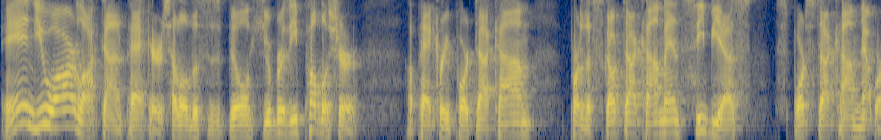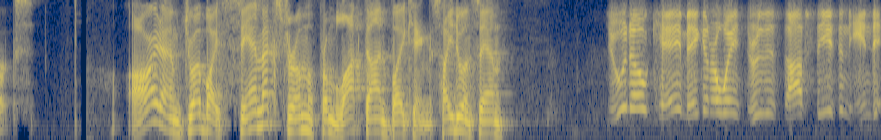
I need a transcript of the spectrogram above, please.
And you are Locked On Packers. Hello, this is Bill Huber, the publisher of PackerReport.com, part of the Scout.com and CBS Sports.com networks. All right, I'm joined by Sam Ekstrom from Locked On Vikings. How you doing, Sam? Okay, making our way through this offseason into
